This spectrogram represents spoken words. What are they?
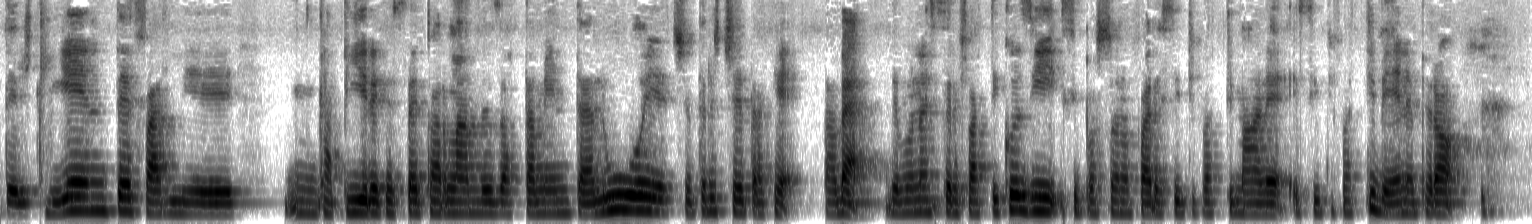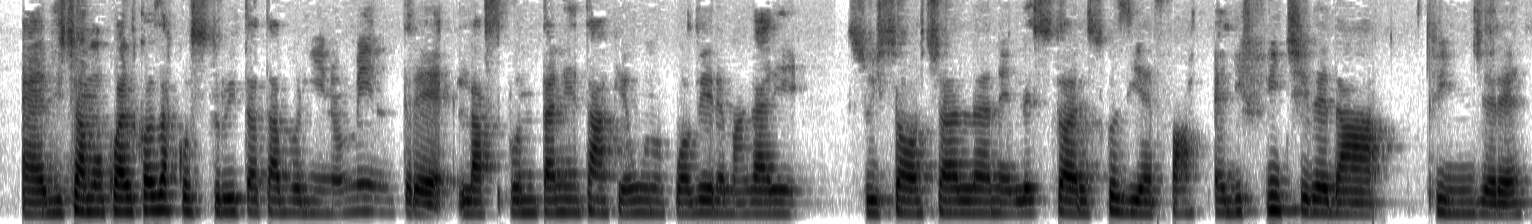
del cliente, fargli capire che stai parlando esattamente a lui, eccetera, eccetera, che vabbè, devono essere fatti così, si possono fare siti fatti male e siti fatti bene, però è diciamo qualcosa costruito a tavolino, mentre la spontaneità che uno può avere magari sui social, nelle stories, così è, fa- è difficile da fingere.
